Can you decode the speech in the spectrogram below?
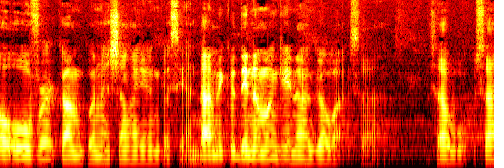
o-overcome ko na siya ngayon kasi ang dami ko din naman ginagawa sa sa sa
